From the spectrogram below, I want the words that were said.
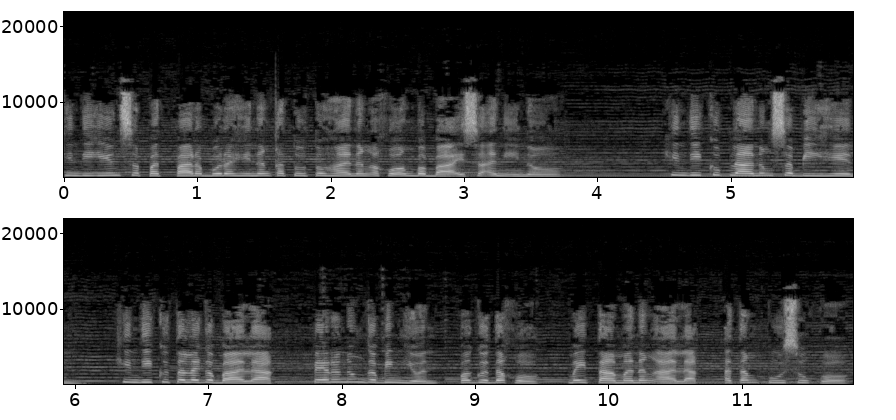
hindi iyon sapat para burahin ang katotohanan ako ang babae sa anino. Hindi ko planong sabihin, hindi ko talaga balak, pero nung gabing yun, pagod ako, may tama ng alak, at ang puso ko,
